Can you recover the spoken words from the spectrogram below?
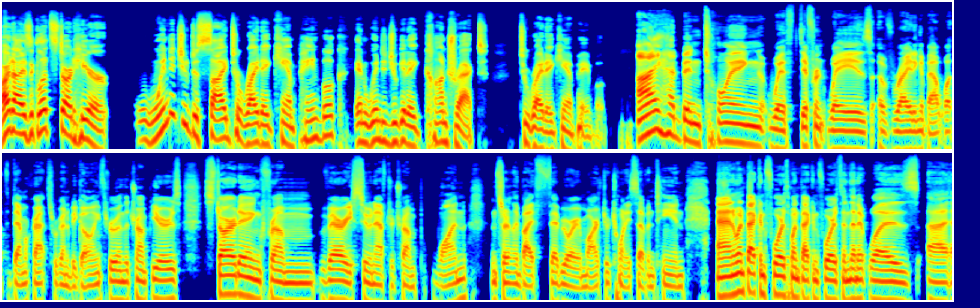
All right, Isaac, let's start here. When did you decide to write a campaign book and when did you get a contract to write a campaign book? I had been toying with different ways of writing about what the Democrats were going to be going through in the Trump years, starting from very soon after Trump won, and certainly by February, or March of 2017. And it went back and forth, went back and forth. And then it was uh,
